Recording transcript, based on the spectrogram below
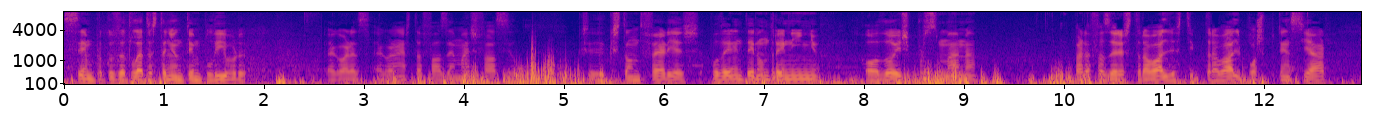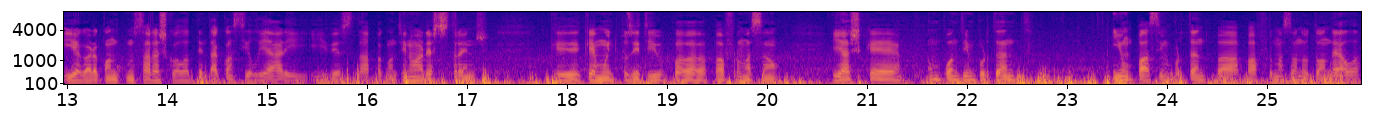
sempre que os atletas tenham tempo livre, agora, agora nesta fase é mais fácil, que, questão de férias, poderem ter um treininho ou dois por semana para fazer este trabalho, este tipo de trabalho, para os potenciar e agora quando começar a escola tentar conciliar e, e ver se dá para continuar estes treinos que, que é muito positivo para, para, a formação e acho que é um ponto importante e um passo importante para, para a formação do Tondela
